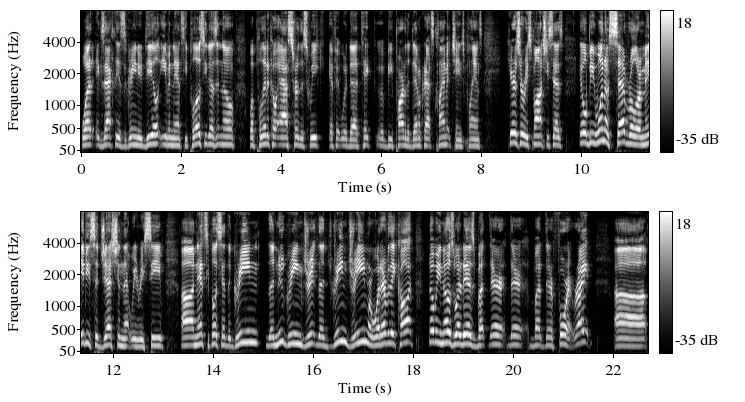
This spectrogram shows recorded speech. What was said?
What exactly is the Green New Deal? Even Nancy Pelosi doesn't know. What Politico asked her this week if it would uh, take would be part of the Democrats' climate change plans. Here's her response. She says, It will be one of several or maybe suggestion that we receive. Uh, Nancy Pelosi said the green, the new green dream, the green dream or whatever they call it. Nobody knows what it is, but they're they're but they're for it, right? Uh,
